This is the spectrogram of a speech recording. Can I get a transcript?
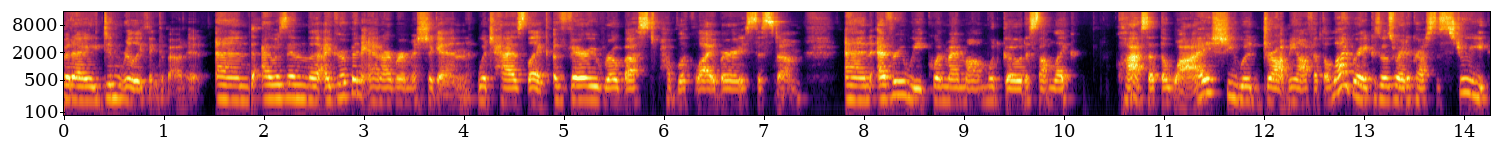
but I didn't really think about it. And I was in the, I grew up in Ann Arbor, Michigan, which has like a very robust public library system. And every week when my mom would go to some like class at the Y, she would drop me off at the library because it was right across the street.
